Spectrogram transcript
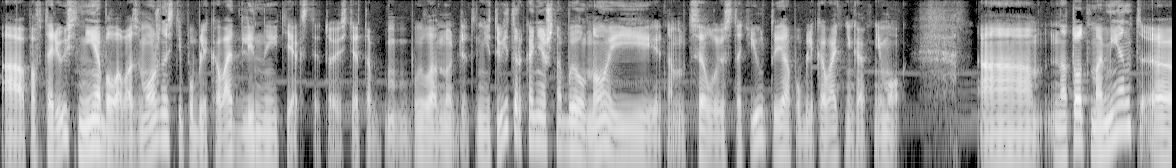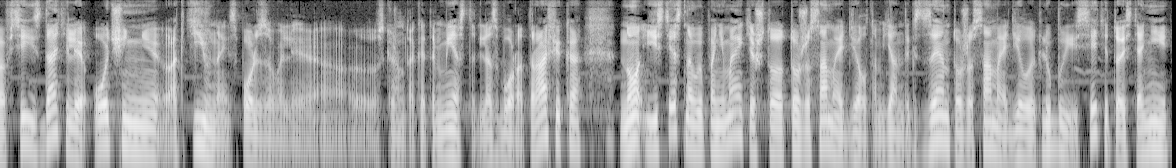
А, повторюсь, не было возможности публиковать длинные тексты. То есть это было, ну, это не Твиттер, конечно, был, но и там целую статью ты опубликовать никак не мог. А, на тот момент а, все издатели очень активно использовали, а, скажем так, это место для сбора трафика, но, естественно, вы понимаете, что то же самое делал там Яндекс.Зен, то же самое делают любые сети, то есть они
